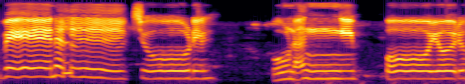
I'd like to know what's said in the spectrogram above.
വേനൽ ചൂടിൽ ഉണങ്ങിപ്പോയൊരു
